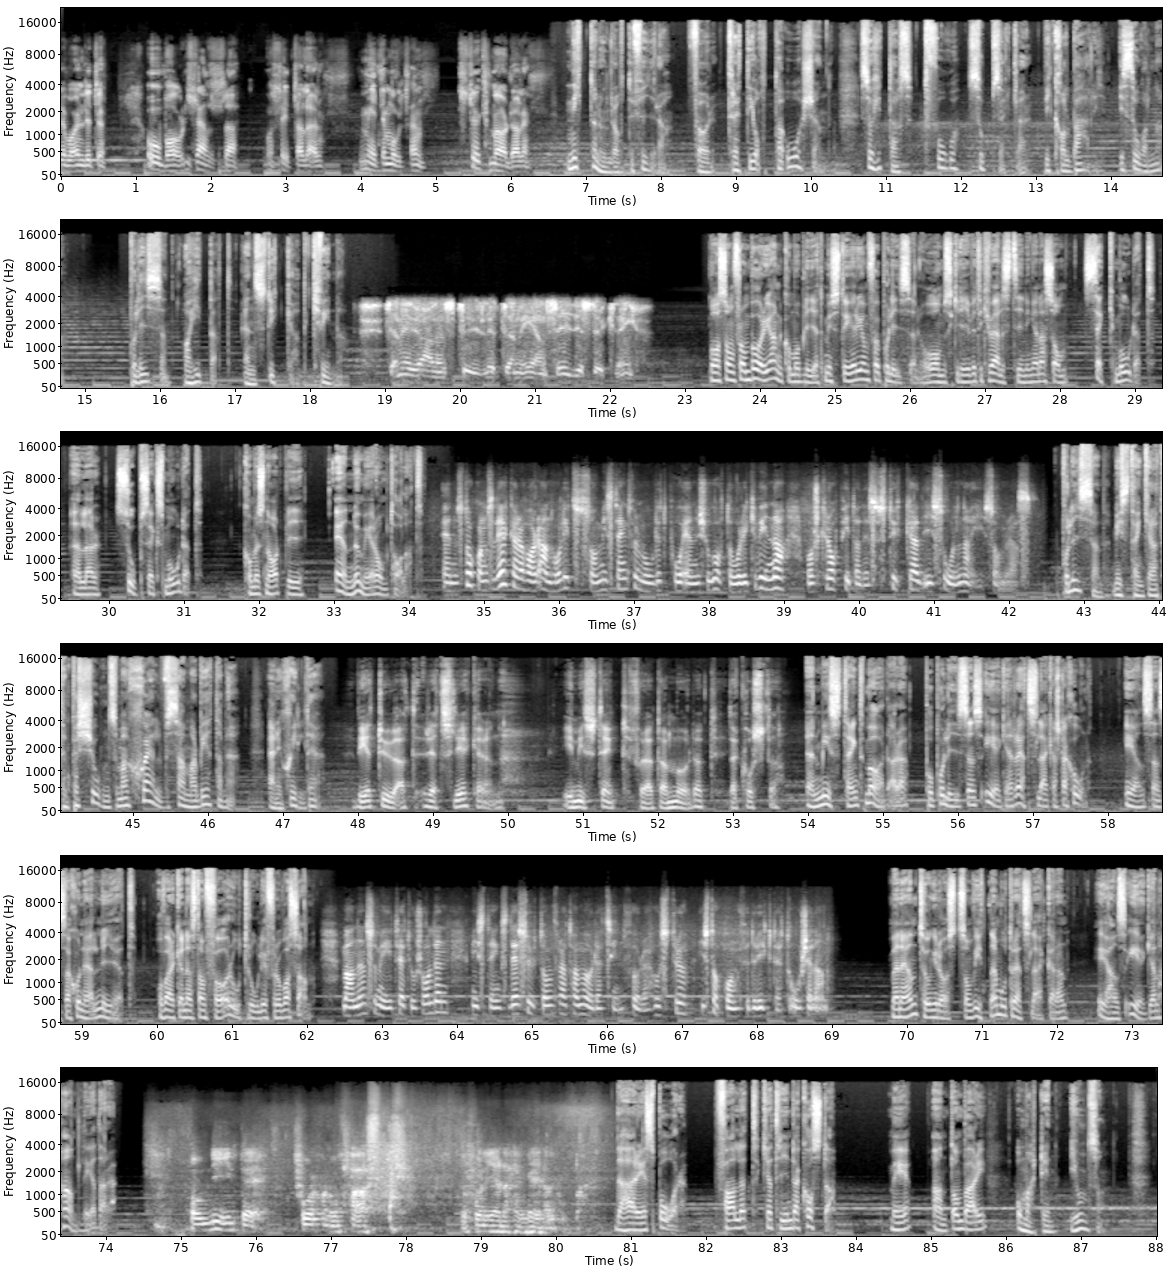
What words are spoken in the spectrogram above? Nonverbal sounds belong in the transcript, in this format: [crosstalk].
Det var en lite obehaglig känsla att sitta där mitt emot en styckmördare. 1984, för 38 år sedan, så hittas två sopsäckar vid Karlberg i Solna. Polisen har hittat en styckad kvinna. Sen är det ju alldeles tydligt en ensidig styckning. Vad som från början kom att bli ett mysterium för polisen och omskrivet i kvällstidningarna som säckmordet eller sopsäcksmordet kommer snart bli ännu mer omtalat. En Stockholmsläkare har anhållits som misstänkt för mordet på en 28-årig kvinna vars kropp hittades styckad i Solna i somras. Polisen misstänker att en person som han själv samarbetar med är en skyldig. Vet du att rättsläkaren är misstänkt för att ha mördat da Costa? En misstänkt mördare på polisens egen rättsläkarstation är en sensationell nyhet och verkar nästan för otrolig för att vara sann. Mannen som är i 30-årsåldern misstänks dessutom för att ha mördat sin förra hustru i Stockholm för drygt ett år sedan. Men en tung röst som vittnar mot rättsläkaren är hans egen handledare. Om ni inte får honom fast, då får ni gärna hänga er allihopa. Det här är Spår. Fallet Katrin da Costa. Med Anton Berg och Martin Jonsson.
